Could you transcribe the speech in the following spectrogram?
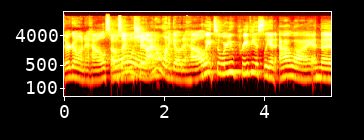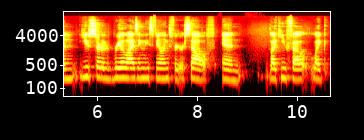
they're going to hell. So I was like, well shit, I don't want to go to hell. Wait, so were you previously an ally and then you started realizing these feelings for yourself and like you felt like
